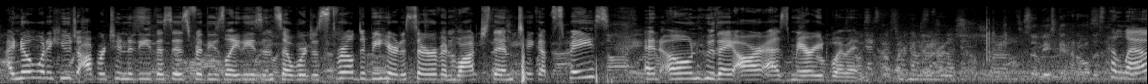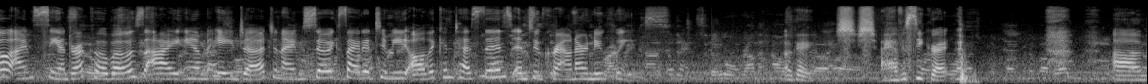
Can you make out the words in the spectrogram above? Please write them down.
I know what a huge opportunity this is for these ladies and so we're just thrilled to be here to serve and watch them take up space and own who they are as married women. Hello, I'm Sandra Cobos. I am a judge and I'm so excited to meet all the contestants and to crown our new queens. Okay, shh, shh, I have a secret. Um,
